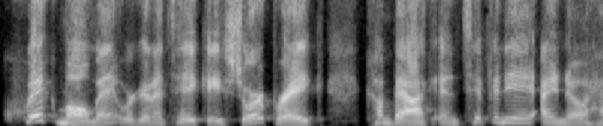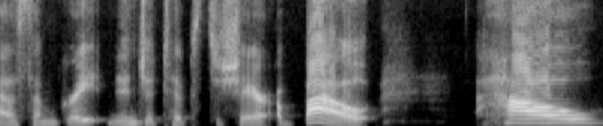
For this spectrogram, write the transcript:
quick moment, we're going to take a short break, come back, and Tiffany, I know, has some great ninja tips to share about how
